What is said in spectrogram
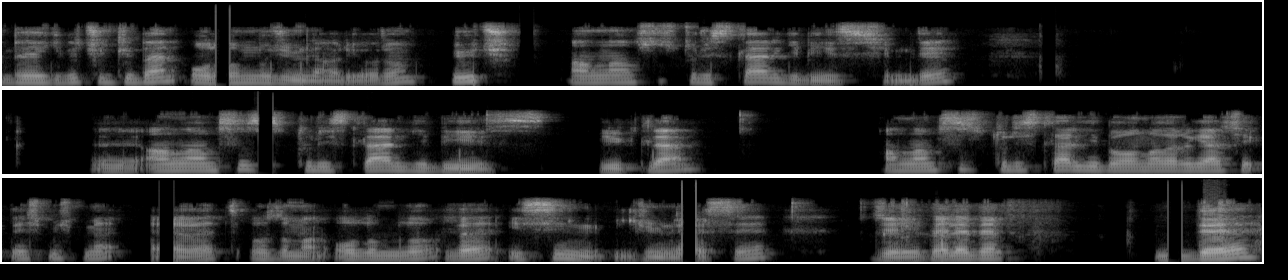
B gibi çünkü ben olumlu cümle arıyorum. 3. Anlamsız turistler gibiyiz şimdi. Ee, anlamsız turistler gibiyiz. Yüklem. Anlamsız turistler gibi olmaları gerçekleşmiş mi? Evet. O zaman olumlu ve isim cümlesi. C'yi deledim. D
